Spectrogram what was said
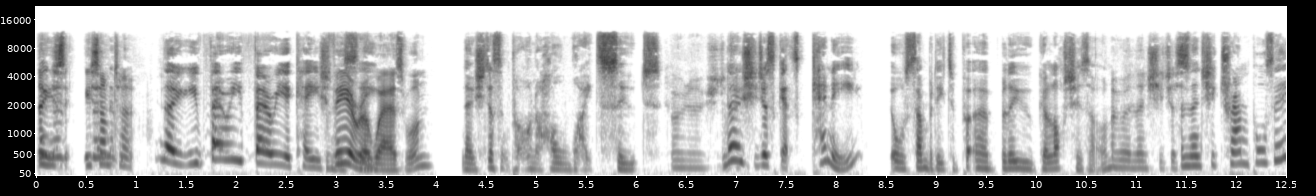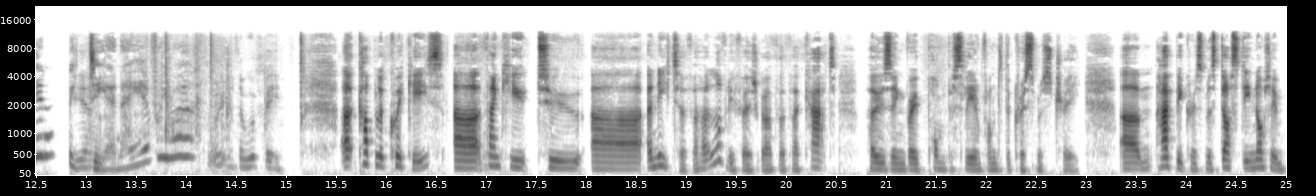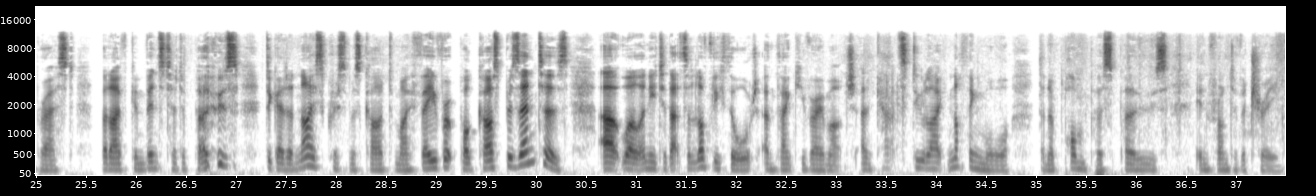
No, you, No, s- you no, no, sometimes. No, you very, very occasionally. Vera see- wears one. No, she doesn't put on a whole white suit. Oh no, she No, she just gets Kenny or somebody to put her blue galoshes on. Oh, and then she just And then she tramples in. Big Yeah. DNA everywhere. Oh, yeah, there would be. A couple of quickies. Uh, thank you to uh, Anita for her lovely photograph of her cat posing very pompously in front of the Christmas tree. Um, happy Christmas. Dusty, not impressed, but I've convinced her to pose to get a nice Christmas card to my favourite podcast presenters. Uh, well, Anita, that's a lovely thought, and thank you very much. And cats do like nothing more than a pompous pose in front of a tree.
